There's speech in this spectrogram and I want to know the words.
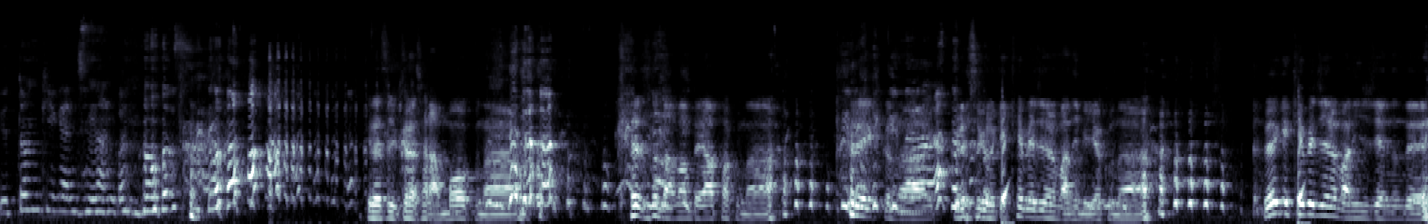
유통기간 지난 거 넣었어 그래서 유카가 잘 안 먹었구나. 그래서 나만 배 아팠구나. 그랬구나. 그래서 그렇게 캐베진을 많이 먹였구나. 왜 이렇게 캐베진을 많이 주지 했는데.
